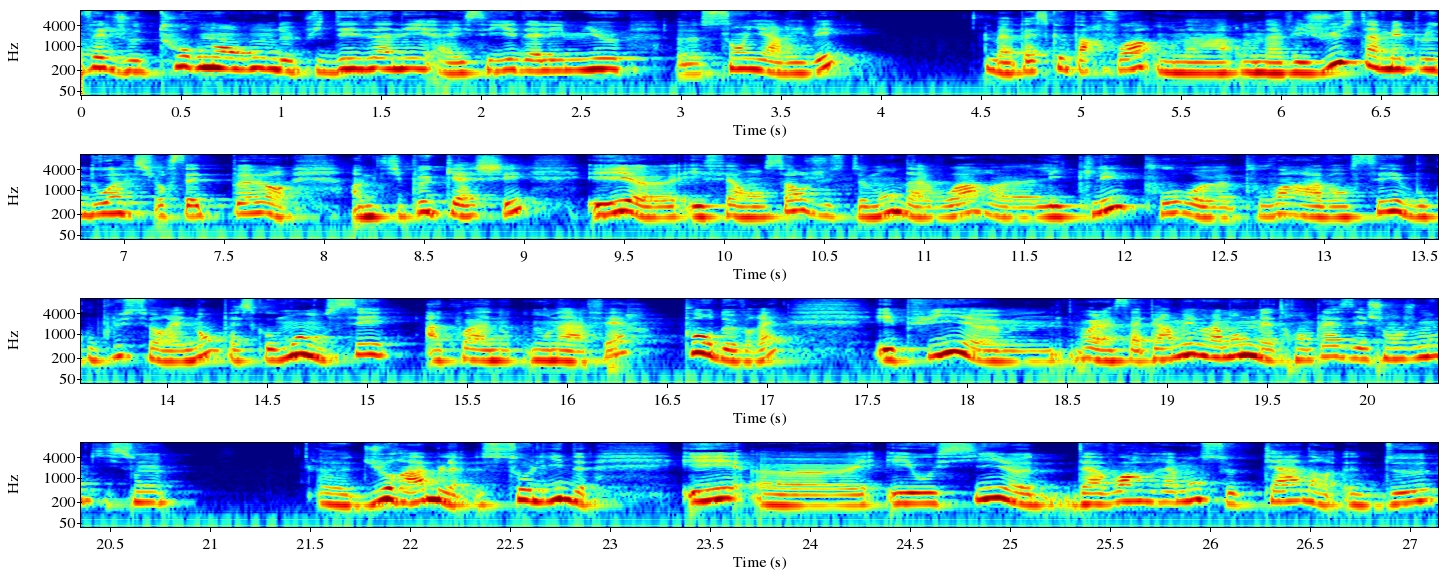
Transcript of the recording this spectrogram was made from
fait je tourne en rond depuis des années à essayer d'aller mieux euh, sans y arriver. Bah parce que parfois on, avait juste à mettre le doigt sur cette peur un petit peu cachée et, euh, faire en sorte justement d'avoir euh, les clés pour pouvoir avancer beaucoup plus sereinement parce qu'au moins on sait à quoi on a affaire pour de vrai. Et puis voilà, ça permet vraiment de mettre en place des changements qui sont durable, solide et, euh, aussi euh, d'avoir vraiment ce cadre de,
